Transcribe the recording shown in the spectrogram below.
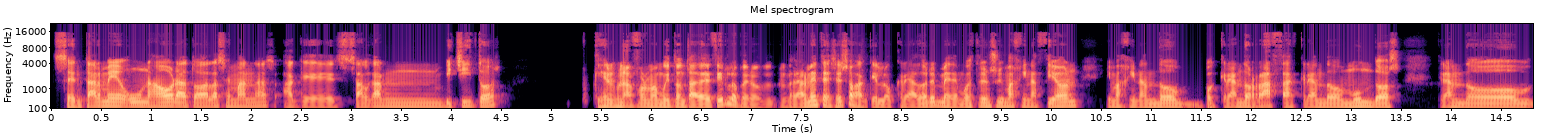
sentarme una hora todas las semanas a que salgan bichitos, que es una forma muy tonta de decirlo, pero realmente es eso, a que los creadores me demuestren su imaginación, imaginando, pues, creando razas, creando mundos, creando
